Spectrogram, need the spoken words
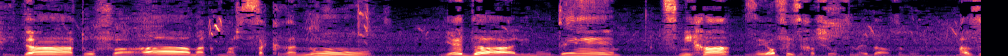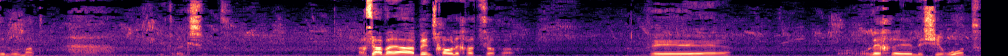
חידה, תופעה, סקרנות, ידע, לימודים, צמיחה, זה יופי, זה חשוב, זה נהדר, זה מאוד. מה זה לעומת התרגשות? עכשיו הבן שלך הולך לצבא, והולך לשירות,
